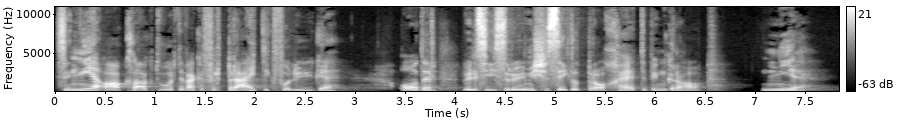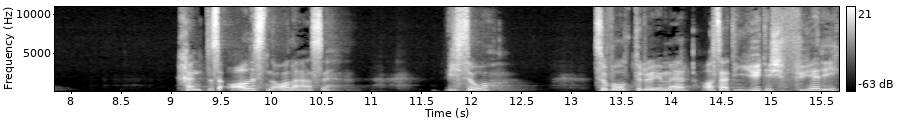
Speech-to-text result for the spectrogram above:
sind nie angeklagt worden wegen Verbreitung von Lügen oder weil sie das römische Siegel gebrochen hätten beim Grab. Nie. Ihr könnt das alles nachlesen. Wieso? Sowohl die Römer als auch die jüdische Führung,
